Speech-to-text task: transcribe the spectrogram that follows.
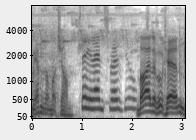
We haven't got much on. Say then, Sergio. Bye, little Ken.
